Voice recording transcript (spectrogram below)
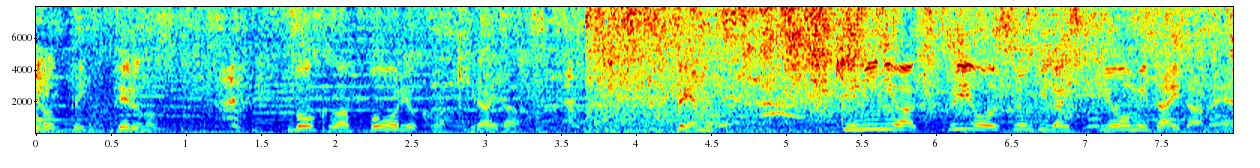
しろって言ってるのに。僕は暴力は嫌いだ。でも君にはきついお仕置きが必要みたいだね。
